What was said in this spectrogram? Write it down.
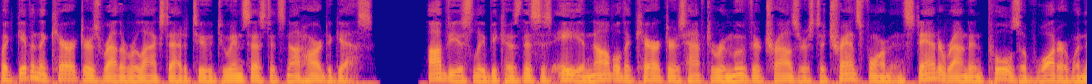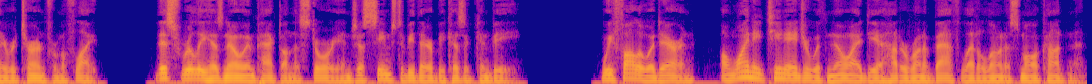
but given the character's rather relaxed attitude to incest, it's not hard to guess. Obviously, because this is a, novel, the characters have to remove their trousers to transform and stand around in pools of water when they return from a flight. This really has no impact on the story and just seems to be there because it can be. We follow Adarin, a whiny teenager with no idea how to run a bath, let alone a small continent.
